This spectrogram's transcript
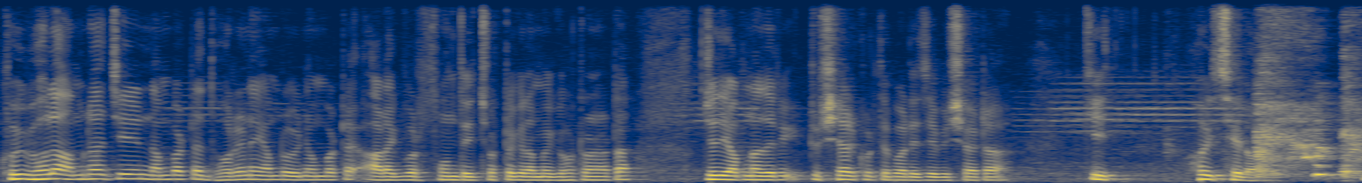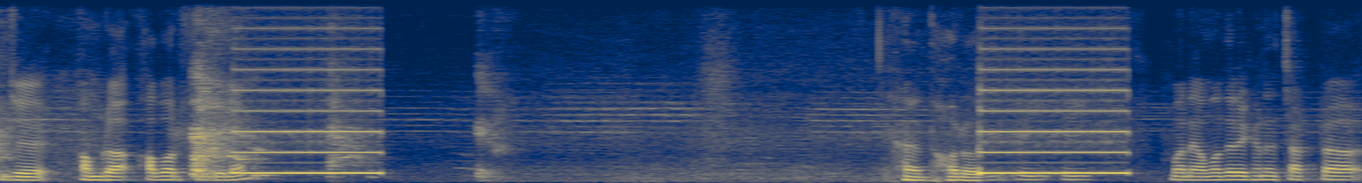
খুবই ভালো। আমরা যে নাম্বারটা ধরে নেই, আমরা ওই নাম্বারটা আরেকবার ফোন দিই চট্টগ্রামের ঘটনাটা। যদি আপনাদের একটু শেয়ার করতে পারি যে বিষয়টা কি হয়েছিল, যে আমরা আবার ফোন দিলাম। হ্যাঁ ধরো, এই- এই মানে আমাদের এখানে চারটা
